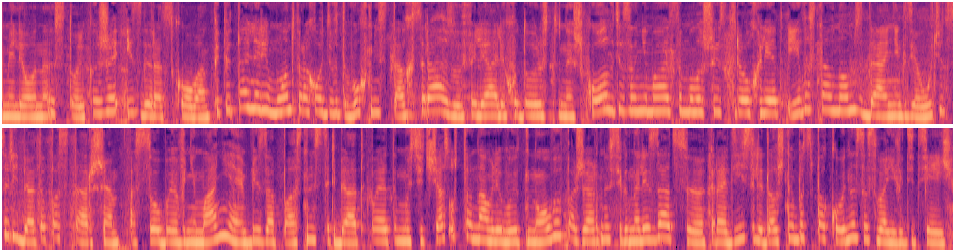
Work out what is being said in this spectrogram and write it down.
миллиона, столько же из городского. Капитальный ремонт проходит в двух местах сразу. В филиале художественной школы, где занимаются малыши с трех лет, и в основном здании, где учатся ребята постарше. Особое внимание – безопасность ребят. Поэтому сейчас устанавливают новую пожарную сигнализацию. Родители должны быть спокойны за своих детей.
